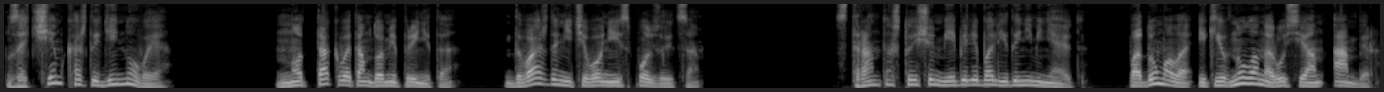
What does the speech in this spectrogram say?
Зачем каждый день новое? Но так в этом доме принято. Дважды ничего не используется. Странно, что еще мебели болиды не меняют. Подумала и кивнула на Русиан Амбер.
